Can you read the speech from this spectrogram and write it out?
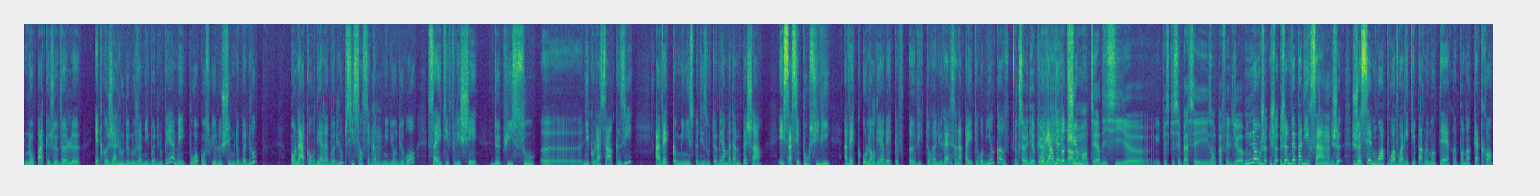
Non pas que je veuille être jaloux de nos amis guadeloupéens, mais pour reconstruire le CHUM de Guadeloupe, on a accordé à la Guadeloupe 650 mhm. millions d'euros. Ça a été fléché depuis sous euh, Nicolas Sarkozy, avec comme ministre des Outre-mer Mme Pécha. Et ça s'est poursuivi avec Hollande et avec euh, Victorin Lurel, ça n'a pas été remis en cause. Donc ça veut dire que les, parlementaires d'ici, euh, qu'est-ce qui s'est passé? Ils n'ont pas fait le job? Non, je, ne vais pas dire ça. Mhm. je, je, sais, moi, pour avoir été parlementaire pendant 4 ans,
